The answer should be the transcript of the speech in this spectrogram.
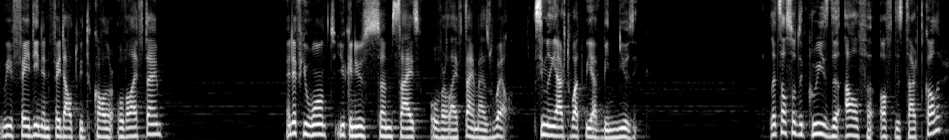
we fade in and fade out with the color over lifetime. And if you want, you can use some size over lifetime as well similar to what we have been using. Let's also decrease the alpha of the start color.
